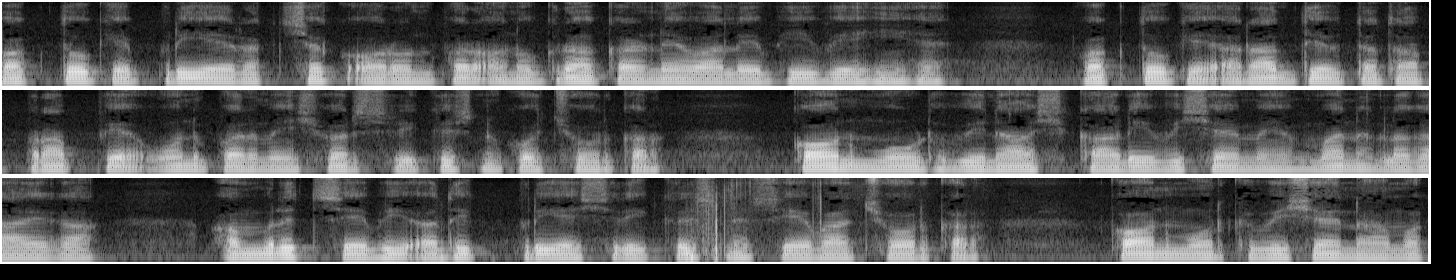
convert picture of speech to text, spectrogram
भक्तों के प्रिय रक्षक और उन पर अनुग्रह करने वाले भी वे ही हैं। भक्तों के आराध्य तथा प्राप्य उन परमेश्वर श्री कृष्ण को छोड़कर कौन मूढ़, विनाशकारी विषय में मन लगाएगा? अमृत से भी अधिक प्रिय श्री कृष्ण सेवा छोड़कर कौन मूर्ख विषय नामक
